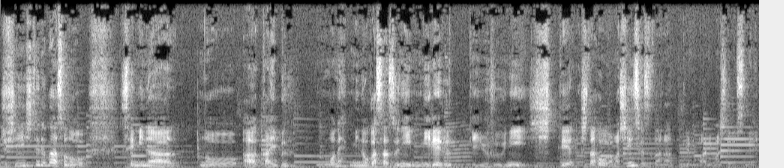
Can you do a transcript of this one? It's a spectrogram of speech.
受信してればそのセミナーのアーカイブもね見逃さずに見れるっていうふうにしてした方がまあ親切だなっていうのもありましてですね、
